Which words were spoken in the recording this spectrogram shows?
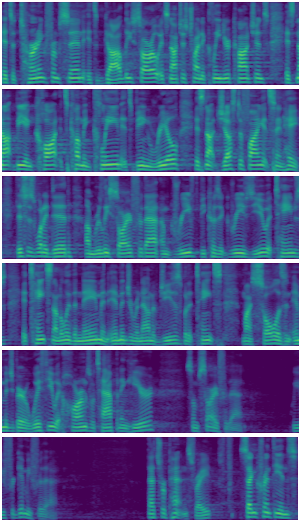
it's a turning from sin. It's godly sorrow. It's not just trying to clean your conscience. It's not being caught. It's coming clean. It's being real. It's not justifying it, saying, hey, this is what I did. I'm really sorry for that. I'm grieved because it grieves you. It taints, it taints not only the name and image and renown of Jesus, but it taints my soul as an image bearer with you. It harms harms what's happening here, so I'm sorry for that. Will you forgive me for that? That's repentance, right? 2 Corinthians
